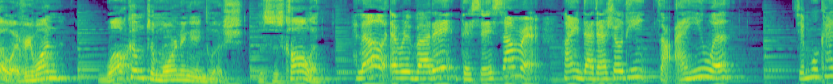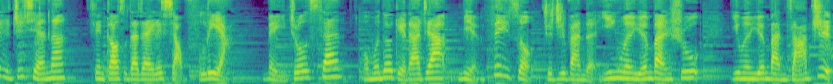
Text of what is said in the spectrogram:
Hello, everyone. Welcome to Morning English. This is Colin. Hello, everybody. This is Summer. 欢迎大家收听早安英文。节目开始之前呢，先告诉大家一个小福利啊。每周三，我们都给大家免费送纸质版的英文原版书、英文原版杂志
